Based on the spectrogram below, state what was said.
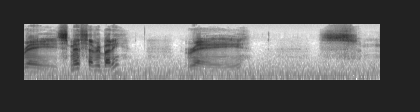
Ray Smith, everybody. Ray Smith.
